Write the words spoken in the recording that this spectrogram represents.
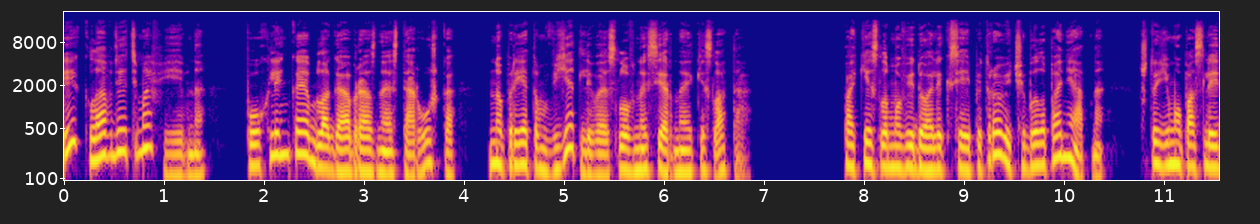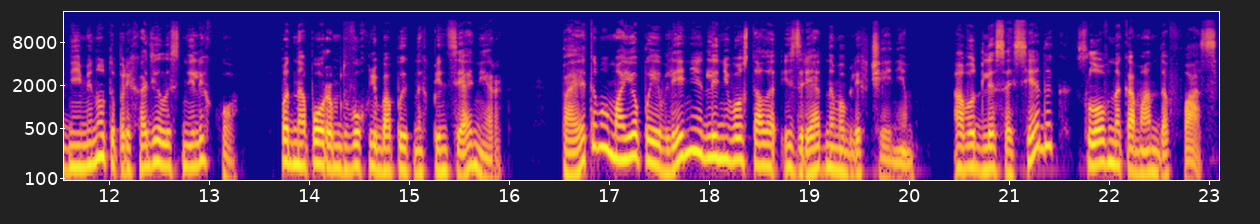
и Клавдия Тимофеевна, пухленькая, благообразная старушка, но при этом въедливая, словно серная кислота. По кислому виду Алексея Петровича было понятно, что ему последние минуты приходилось нелегко, под напором двух любопытных пенсионерок. Поэтому мое появление для него стало изрядным облегчением, а вот для соседок словно команда ФАС.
